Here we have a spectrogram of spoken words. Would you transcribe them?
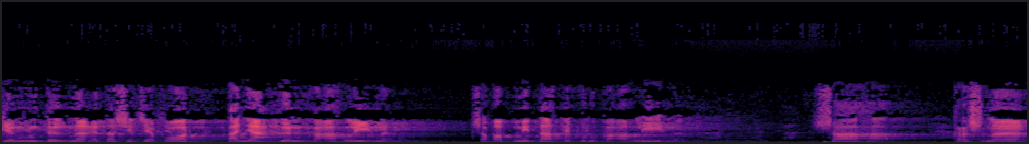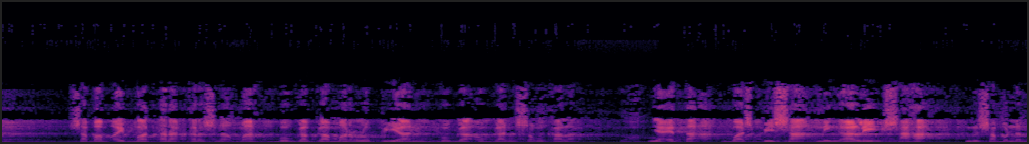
jengnaeta si cepot tanyakan ke ahli sabab nitah tehdu ke ahli saha Kresna sabab Aibatara Kresnamah boga gambar lupian boga ogan songkala nyaeta bas bisa ningali saha nusa bener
